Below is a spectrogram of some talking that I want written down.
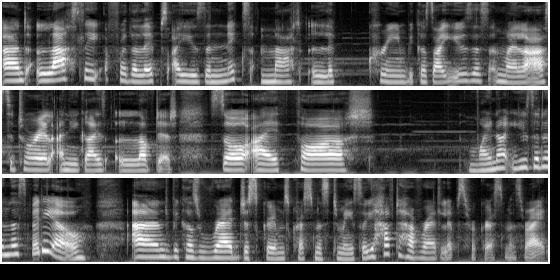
And lastly, for the lips, I use the NYX Matte Lip cream because I used this in my last tutorial and you guys loved it. So I thought why not use it in this video? And because red just screams Christmas to me, so you have to have red lips for Christmas, right?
